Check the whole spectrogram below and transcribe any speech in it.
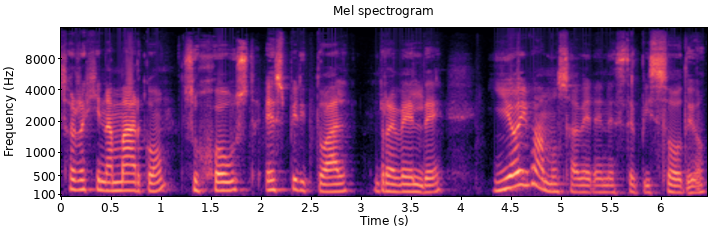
Soy Regina Marco, su host espiritual rebelde, y hoy vamos a ver en este episodio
